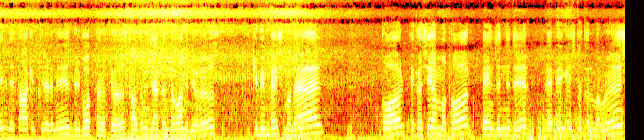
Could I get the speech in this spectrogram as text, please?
Şimdi takipçilerimiz bir Golf tanıtıyoruz. Kaldığımız yerden devam ediyoruz. 2005 model Golf FSM motor benzinlidir. LPG hiç takılmamış.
